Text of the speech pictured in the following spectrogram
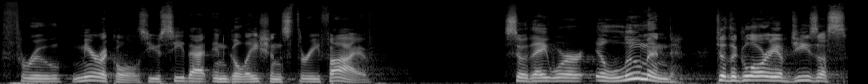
through miracles. You see that in Galatians 3 5. So they were illumined to the glory of Jesus,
